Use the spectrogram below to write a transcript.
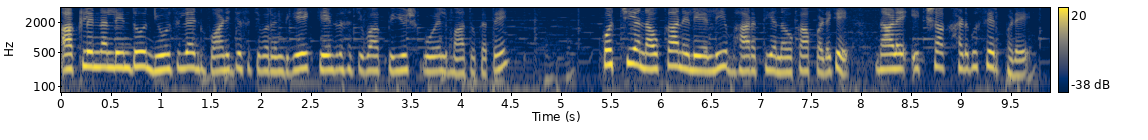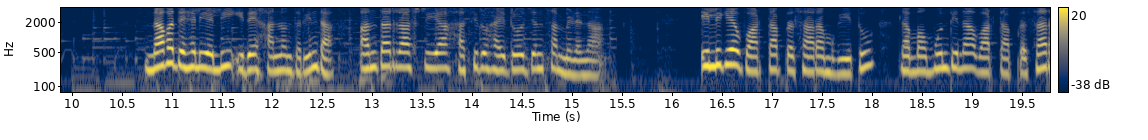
ಆಕ್ಲೆಂಡ್ನಲ್ಲಿಂದು ನ್ಯೂಜಿಲೆಂಡ್ ವಾಣಿಜ್ಯ ಸಚಿವರೊಂದಿಗೆ ಕೇಂದ್ರ ಸಚಿವ ಪಿಯೂಷ್ ಗೋಯಲ್ ಮಾತುಕತೆ. ಕೊಚ್ಚಿಯ ನೌಕಾನೆಲೆಯಲ್ಲಿ ಭಾರತೀಯ ನೌಕಾಪಡೆಗೆ ನಾಳೆ ಇಕ್ಷಾಕ್ ಹಡಗು ಸೇರ್ಪಡೆ. ನವದೆಹಲಿಯಲ್ಲಿ ಇದೇ ಹನ್ನೊಂದರಿಂದ ಅಂತಾರಾಷ್ಟೀಯ ಹಸಿರು ಹೈಡ್ರೋಜನ್ ಸಮ್ಮೇಳನ. ಇಲ್ಲಿಗೆ ವಾರ್ತಾ ಪ್ರಸಾರ ಮುಗಿಯಿತು. ನಮ್ಮ ಮುಂದಿನ ವಾರ್ತಾ ಪ್ರಸಾರ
